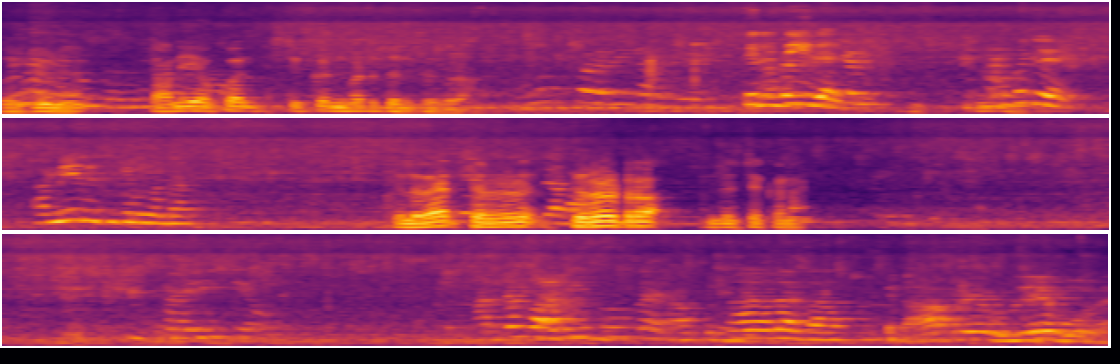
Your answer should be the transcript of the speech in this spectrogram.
ஒரிஜினு தனியாக உட்காந்து சிக்கன் மட்டும் தின்ட்டுருக்குறான் அமீர் சிக்கன் கொண்டா இதில் வேறு திரு திருடுறான் இந்த சிக்கனை உள்ளே போகல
